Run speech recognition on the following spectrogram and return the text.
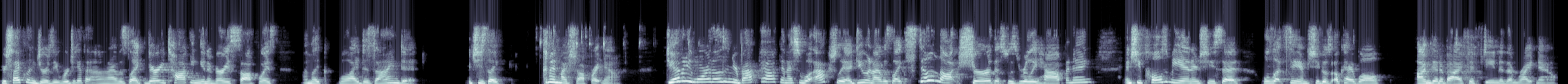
your cycling jersey. Where'd you get that? And I was like, very talking in a very soft voice. I'm like, Well, I designed it. And she's like, Come in my shop right now. Do you have any more of those in your backpack? And I said, Well, actually, I do. And I was like, still not sure this was really happening. And she pulls me in and she said, well, let's see him. She goes, okay, well, I'm going to buy 15 of them right now.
